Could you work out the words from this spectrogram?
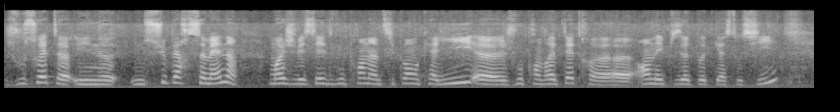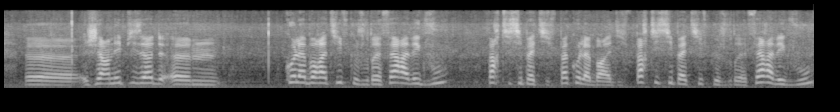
Je vous souhaite une, super semaine. Moi, je vais essayer de vous prendre un petit peu en Cali. Euh, je vous prendrai peut-être en épisode podcast aussi. J'ai un épisode collaboratif que je voudrais faire avec vous. Participatif, pas collaboratif, participatif que je voudrais faire avec vous.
